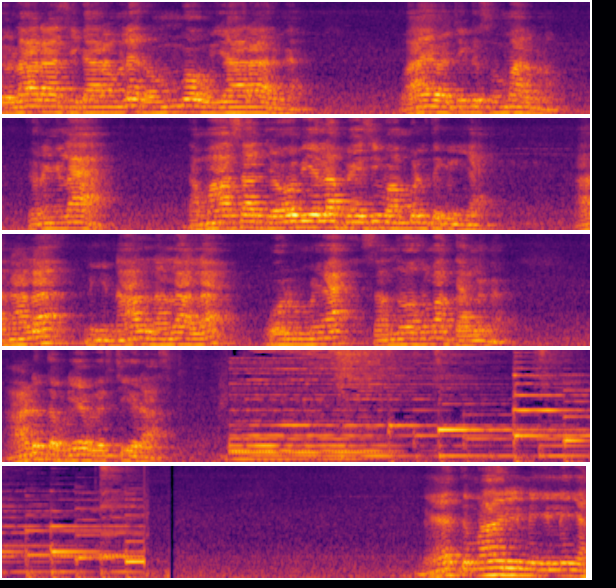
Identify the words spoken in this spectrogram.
துளாராசிக்காரங்களே ரொம்ப உயாராக இருங்க. வாயை வச்சுக்கிட்டு சும்மா இருக்கணும். சரிங்களா? தமாஷா ஜோவியெல்லாம் பேசி வம்பிழுத்துக்குவீங்க. அதனால் இன்னைக்கு நாள் நல்லா இல்லை பொறுமையாக சந்தோஷமாக தள்ளுங்க. அடுத்தபடியாக விருச்சிக ராசி. நேற்று மாதிரி இன்னைக்கு இல்லைங்க.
